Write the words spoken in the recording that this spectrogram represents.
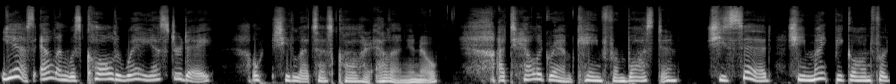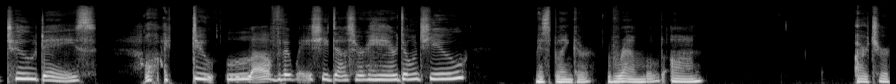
Yes, Ellen was called away yesterday. Oh, she lets us call her Ellen, you know. A telegram came from Boston. She said she might be gone for two days. Oh, I do love the way she does her hair, don't you? Miss Blenker rambled on. Archer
